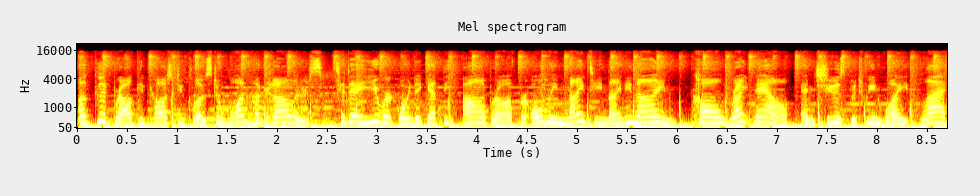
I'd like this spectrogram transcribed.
A good bra could cost you close to $100. Today, you are going to get the Ah Bra for only $19.99. Call right now and choose between white, black,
